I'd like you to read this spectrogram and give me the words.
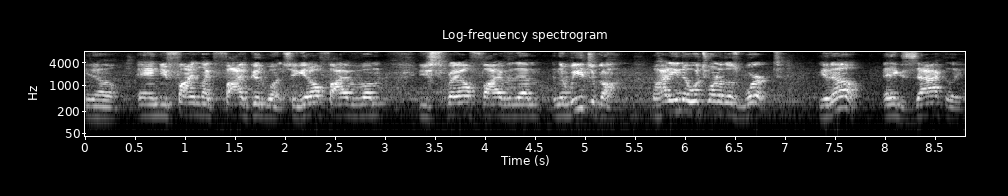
You know, and you find like five good ones. So you get all five of them, you spray all five of them, and the weeds are gone. Well, how do you know which one of those worked? You know, exactly.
